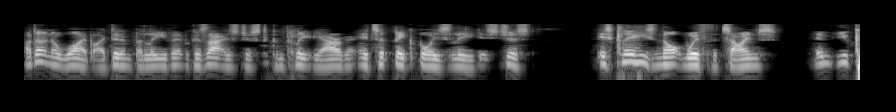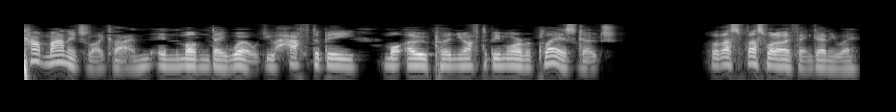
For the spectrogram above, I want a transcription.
I don't know why, but I didn't believe it because that is just completely arrogant. It's a big boys league. It's just it's clear he's not with the times. You can't manage like that in, in the modern day world. You have to be more open. You have to be more of a player's coach. Well, that's that's what I think anyway.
